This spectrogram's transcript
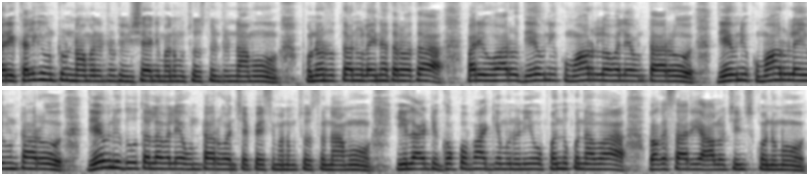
మరి కలిగి ఉంటున్నామనేటువంటి విషయాన్ని మనం చూస్తుంటున్నాము. పునరుత్నులైన తర్వాత మరి వారు దేవుని కుమారుల వలె ఉంటారు దేవుని కుమారులై ఉంటారు దేవుని దూతల వలె ఉంటారు అని చెప్పేసి మనం చూస్తున్నాము. ఇలాంటి గొప్ప భాగ్యమును నీవు పొందుకున్నావా? ఒకసారి ఆలోచించుకున్నాము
